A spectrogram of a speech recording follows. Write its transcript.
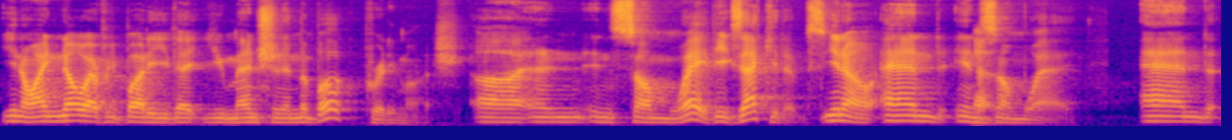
you know, I know everybody that you mention in the book pretty much, uh, and in some way, the executives, you know, and in yeah. some way, and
